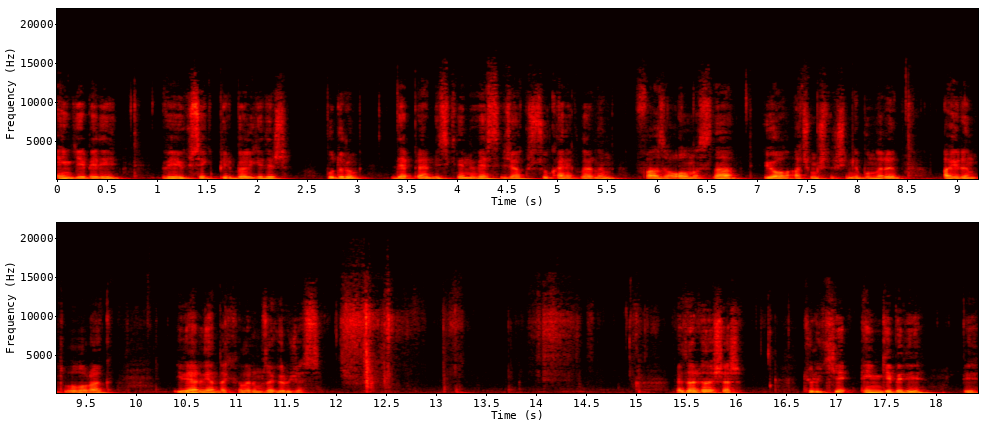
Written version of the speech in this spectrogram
engebeli ve yüksek bir bölgedir. Bu durum deprem riskinin ve sıcak su kaynaklarının fazla olmasına yol açmıştır. Şimdi bunları ayrıntılı olarak ilerleyen dakikalarımıza göreceğiz. Evet arkadaşlar, Türkiye engebeli bir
